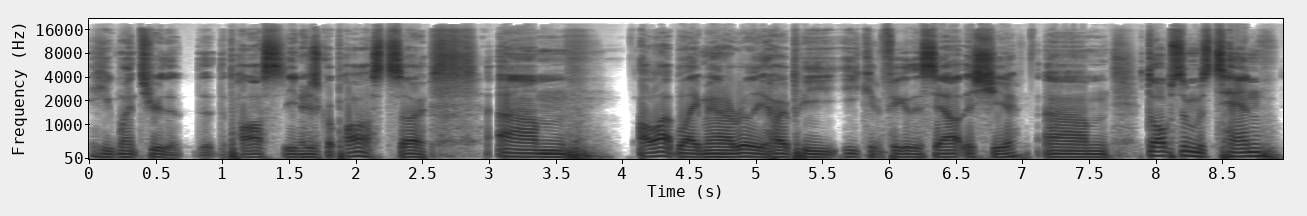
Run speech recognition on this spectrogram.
he went through the, the, the pass, you know, just got past. So um, I like Blake, man. I really hope he, he can figure this out this year. Um, Dobson was 10.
